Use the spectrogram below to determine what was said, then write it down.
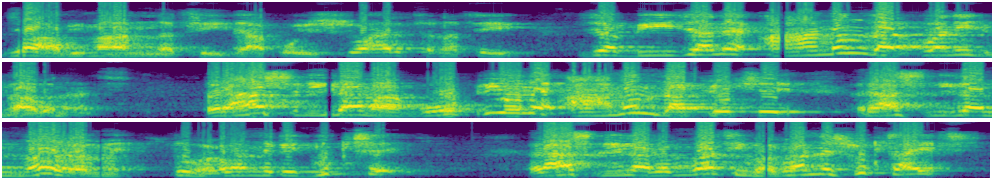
જ્યાં અભિમાન નથી જ્યાં કોઈ સ્વાર્થ નથી જ્યાં બીજાને આનંદ આપવાની જ ભાવના છે. રાસલીલામાં ગોપીઓને આનંદ આપ્યો છે, રાસલીલા ન રમે તો ભગવાનને કઈ દુઃખ છે? રાસલીલા રમવાથી ભગવાનને સુખ થાય છે.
